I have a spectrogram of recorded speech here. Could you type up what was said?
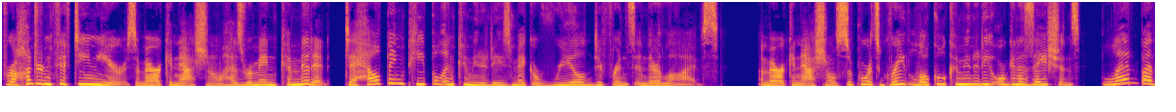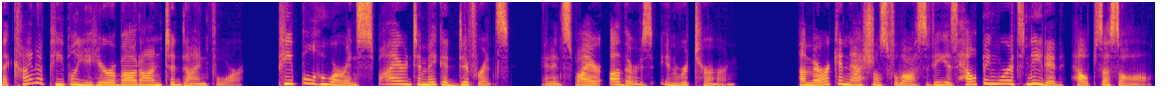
For 115 years, American National has remained committed to helping people and communities make a real difference in their lives. American National supports great local community organizations led by the kind of people you hear about on To Dine For people who are inspired to make a difference and inspire others in return. American National's philosophy is helping where it's needed helps us all.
